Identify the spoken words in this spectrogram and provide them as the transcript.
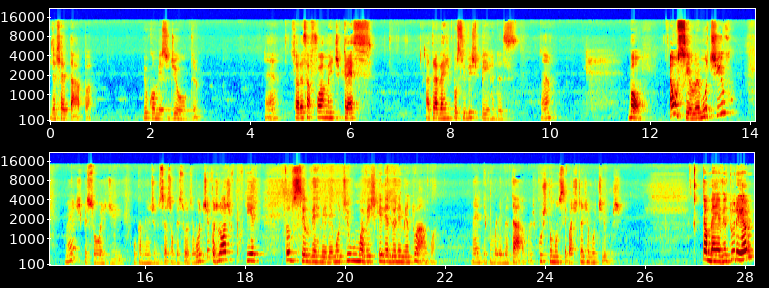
dessa etapa e o começo de outra. Né? Só dessa forma a gente cresce através de possíveis perdas. Né? Bom, é um selo emotivo, né? As pessoas de O Caminho Céu são pessoas emotivas, lógico, porque todo selo vermelho é emotivo, uma vez que ele é do elemento água. Né? Tem como elemento água. Costumam ser bastante emotivos. Também é aventureiro,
